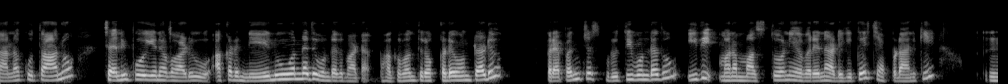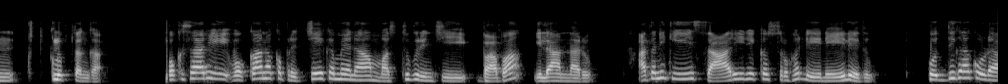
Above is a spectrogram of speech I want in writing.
తనకు తాను చనిపోయిన వాడు అక్కడ నేను అన్నది ఉండదన్నమాట. భగవంతుడు ఒక్కడే ఉంటాడు. ప్రపంచ స్మృతి ఉండదు. ఇది మనం మస్తుని ఎవరైనా అడిగితే చెప్పడానికి క్లుప్తంగా. ఒకసారి ఒకానొక ప్రత్యేకమైన మస్తు గురించి బాబా ఇలా అన్నారు. అతనికి శారీరక స్పృహ లేనే లేదు. కొద్దిగా కూడా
